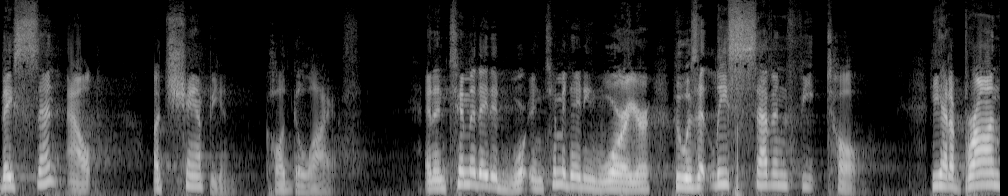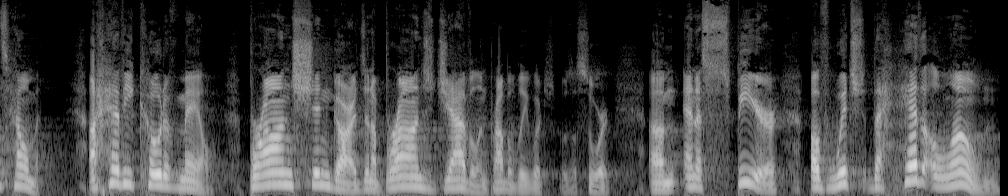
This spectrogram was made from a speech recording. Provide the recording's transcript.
They sent out a champion called Goliath, an intimidated, intimidating warrior who was at least seven feet tall. He had a bronze helmet, a heavy coat of mail, bronze shin guards, and a bronze javelin, probably which was a sword, um, and a spear of which the head alone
